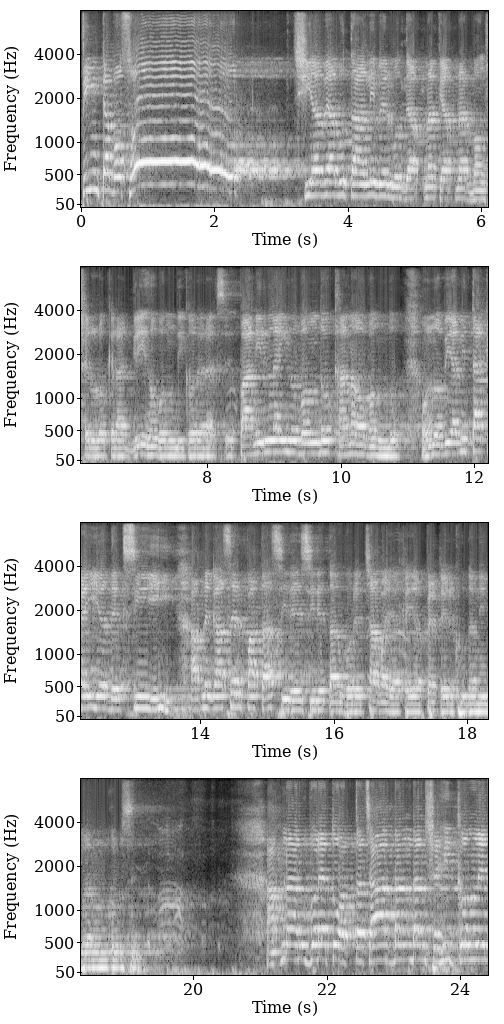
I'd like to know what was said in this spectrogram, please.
তিনটা বছর শিয়াবে আবু তালিবের মধ্যে আপনাকে আপনার বংশের লোকেরা গৃহবন্দী করে রাখছে। পানির লাইনও বন্ধ, খানাও বন্ধ। নবী, আমি তাকাইয়া দেখছি, আপনি গাছের পাতা ছিঁড়ে ছিঁড়ে তারপরে চাবাইয়া খাইয়া পেটের ক্ষুদা নিবারণ করছেন। আপনার উপরে এত অত্যাচার, দান দান শহীদ করলেন।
